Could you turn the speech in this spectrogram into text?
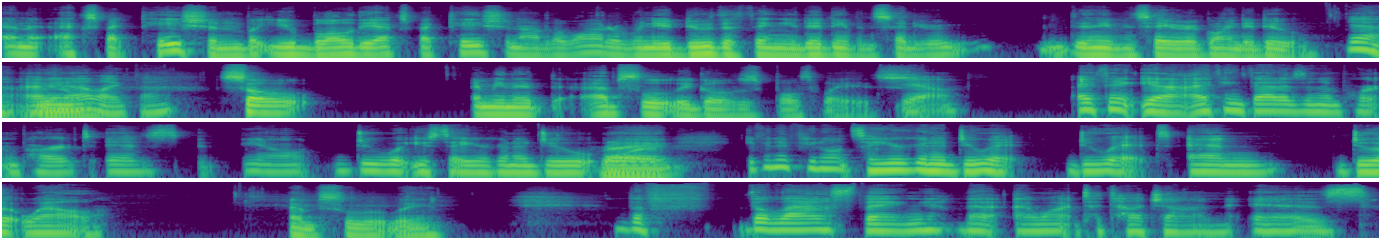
an expectation, but you blow the expectation out of the water when you do the thing you didn't even said you didn't even say you were going to do. yeah, I mean, I like that. So, I mean, it absolutely goes both ways. Yeah. I think yeah, I think that is an important part is, you know, do what you say you're going to do Right. or even if you don't say you're going to do it, do it and do it well. Absolutely. the f- the last thing that I want to touch on is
